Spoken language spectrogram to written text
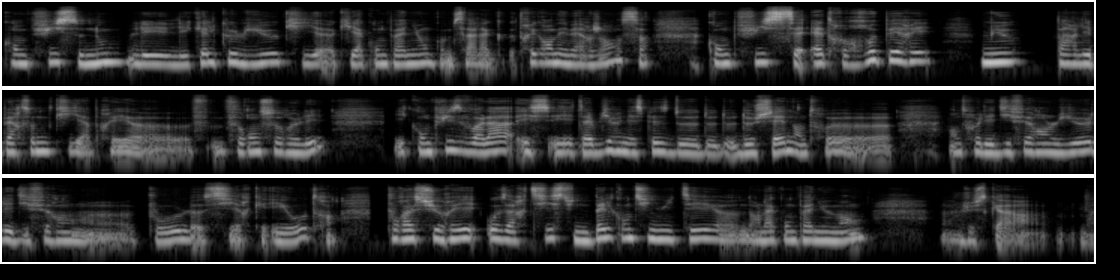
qu'on puisse, nous, les, quelques lieux qui, euh, qui, accompagnons comme ça la très grande émergence, qu'on puisse être repérés mieux par les personnes qui après euh, feront ce relais et qu'on puisse voilà établir une espèce de, de, chaîne entre, entre les différents lieux, les différents pôles, cirques et autres, pour assurer aux artistes une belle continuité dans l'accompagnement jusqu'à bah,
